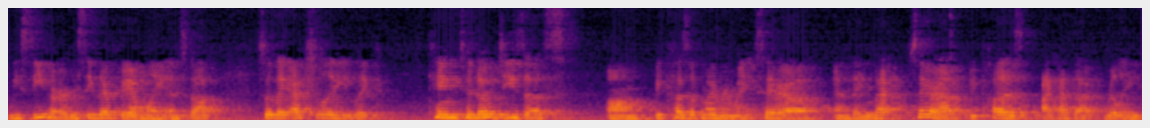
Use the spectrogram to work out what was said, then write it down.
we see her, we see their family and stuff. So they actually like came to know Jesus um, because of my roommate Sarah, and they met Sarah because I had that really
